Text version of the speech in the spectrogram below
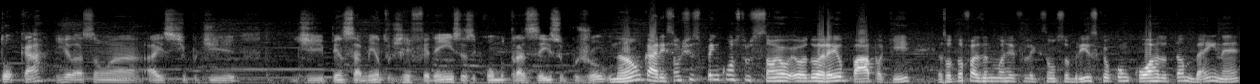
tocar em relação a, a esse tipo de, de pensamento, de referências e como trazer isso pro jogo? Não, cara, isso é um XP em construção. Eu, eu adorei o papo aqui. Eu só tô fazendo uma reflexão sobre isso que eu concordo também, né?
